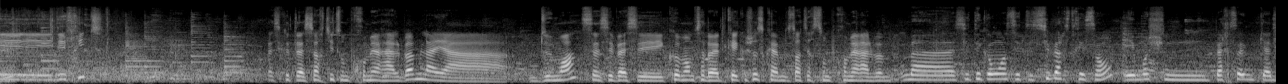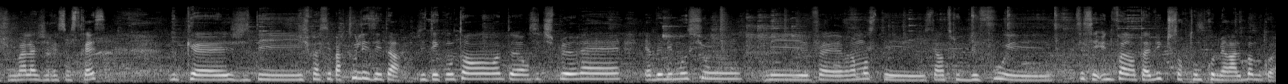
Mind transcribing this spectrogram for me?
Et des frites. Parce que tu as sorti ton premier album là il y a deux mois. Ça s'est passé comment? Ça doit être quelque chose quand même de sortir son premier album. Bah c'était comment? C'était super stressant. Et moi je suis une personne qui a du mal à gérer son stress. Donc euh, j'étais, je passais par tous les états. J'étais contente, euh, ensuite je pleurais, il y avait l'émotion, mais vraiment c'était, un truc de fou et c'est une fois dans ta vie que tu sors ton premier album quoi.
